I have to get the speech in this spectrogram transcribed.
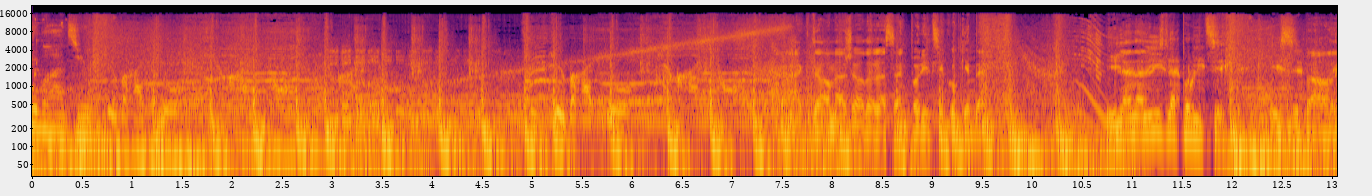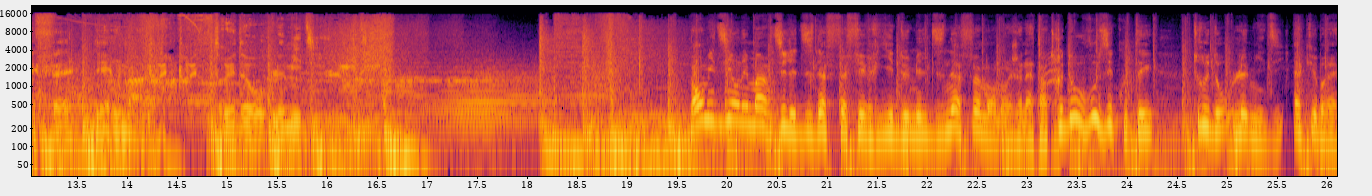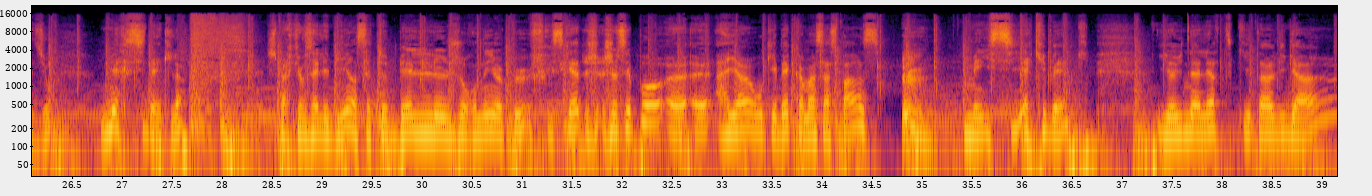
Cube Radio. Cube Radio. Cube Radio. Acteur majeur de la scène politique au Québec. Il analyse la politique et sépare les faits des rumeurs. Trudeau le midi. Bon midi, on est mardi le 19 février 2019. Mon nom est Jonathan Trudeau. Vous écoutez Trudeau le midi à Cube Radio. Merci d'être là. J'espère que vous allez bien en cette belle journée un peu frisquette. Je, ne sais pas euh, euh, ailleurs au Québec comment ça se passe, mais ici à Québec, il y a une alerte qui est en vigueur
